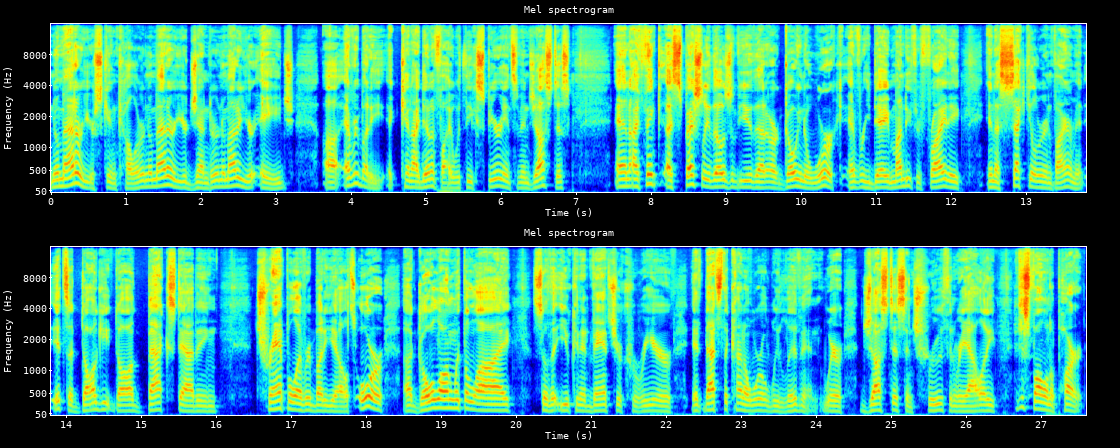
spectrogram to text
no matter your skin color, no matter your gender, no matter your age. Uh, everybody can identify with the experience of injustice. And I think, especially those of you that are going to work every day, Monday through Friday, in a secular environment, it's a dog eat dog, backstabbing, trample everybody else, or uh, go along with the lie so that you can advance your career. It, that's the kind of world we live in, where justice and truth and reality have just fallen apart.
